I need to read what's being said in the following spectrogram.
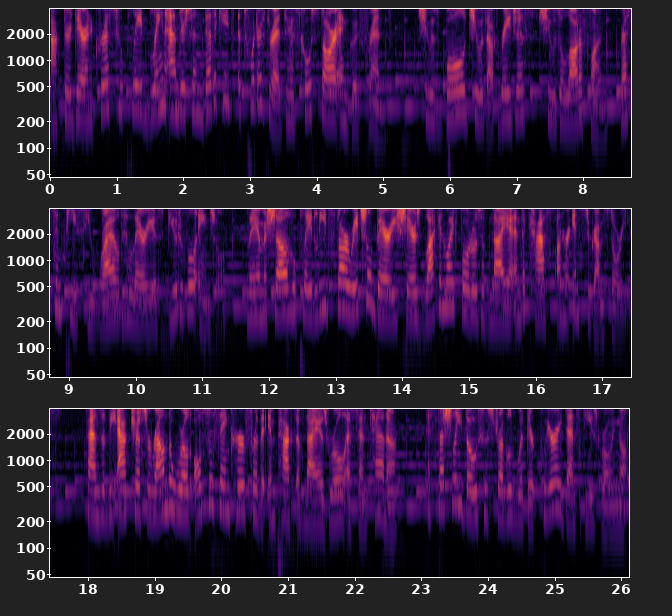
Actor Darren Criss, who played Blaine Anderson, dedicates a Twitter thread to his co star and good friend. She was bold, she was outrageous, she was a lot of fun. Rest in peace, you wild, hilarious, beautiful angel. Lea Michele, who played lead star Rachel Berry, shares black and white photos of Naya and the cast on her Instagram stories. Fans of the actress around the world also thank her for the impact of Naya's role as Santana, especially those who struggled with their queer identities growing up.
